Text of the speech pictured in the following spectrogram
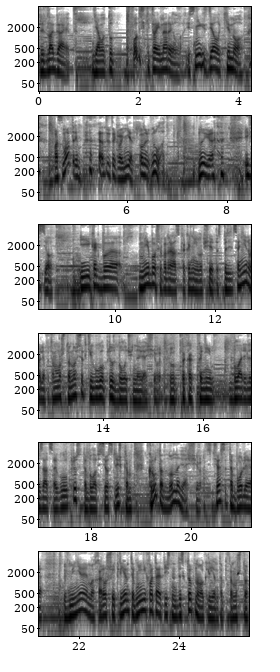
предлагает. Я вот тут фоточки твои нарыл, и с них сделал кино. Посмотрим? А ты такой, нет. Он говорит, ну ладно. Ну и, и все. И как бы мне больше понравилось, как они вообще это спозиционировали, потому что, ну, все-таки Google Plus был очень навязчивый. Вот так как они была реализация Google Plus, это было все слишком круто, но навязчиво. Сейчас это более вменяемо, хорошие клиенты. Мне не хватает лично десктопного клиента, потому что,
